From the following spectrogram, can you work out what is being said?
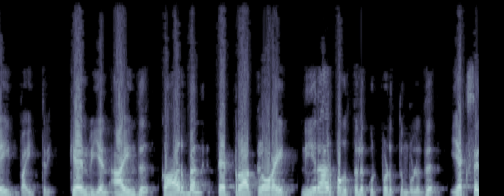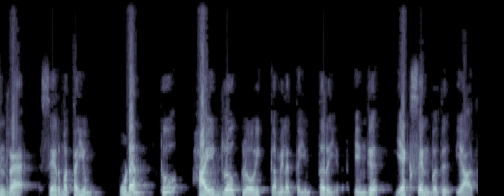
எயிட் பை த்ரீ கேள்வி எண் ஐந்து கார்பன் டெட்ரா குளோரைட் நீரார் பகுத்தலுக்கு உட்படுத்தும் பொழுது எக்ஸ் என்ற சேர்மத்தையும் உடன் டூ ஹைட்ரோகுளோரிக் அமிலத்தையும் தருகிறது. இங்கு எக்ஸ் என்பது யாது?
